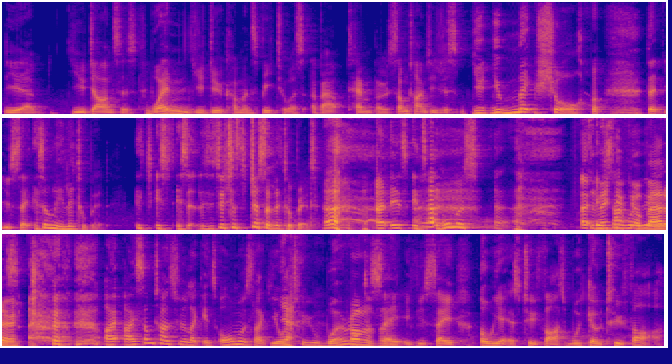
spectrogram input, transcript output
yeah, uh, you dancers, when you do come and speak to us about tempo, sometimes you just you, you make sure that you say it's only a little bit. It's it's, it's, it's just just a little bit. and it's it's almost to uh, make you feel better. I, I sometimes feel like it's almost like you're yeah, too worried probably. to say if you say, "Oh yeah, it's too fast," would go too far.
